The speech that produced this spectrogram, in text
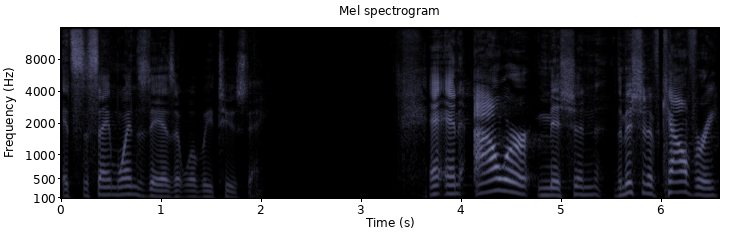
It's the same Wednesday as it will be Tuesday. And, our mission, the mission of Calvary,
